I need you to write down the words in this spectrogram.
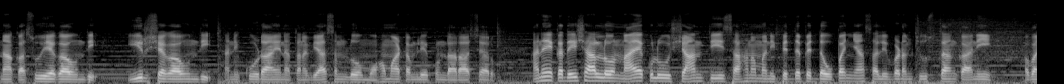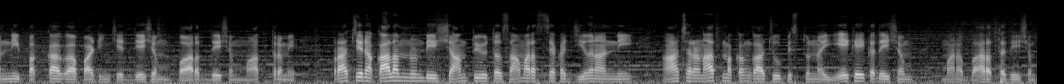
నాకు అసూయగా ఉంది ఈర్ష్యగా ఉంది అని కూడా ఆయన తన వ్యాసంలో మొహమాటం లేకుండా రాశారు. అనేక దేశాల్లో నాయకులు శాంతి సహనం అని పెద్ద పెద్ద ఉపన్యాసాలు ఇవ్వడం చూస్తాం కానీ అవన్నీ పక్కాగా పాటించే దేశం భారతదేశం మాత్రమే. ప్రాచీన కాలం నుండి శాంతియుత సామరస్యక జీవనాన్ని ఆచరణాత్మకంగా చూపిస్తున్న ఏకైక దేశం మన భారతదేశం.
